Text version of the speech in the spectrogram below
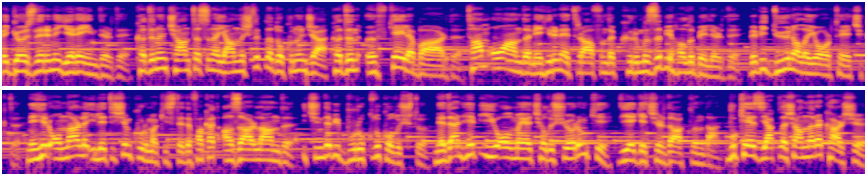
ve gözlerini yere indirdi. Kadının çantasına yanlışlıkla dokununca kadın öfkeyle bağırdı. Tam o anda Nehir'in etrafında kırmızı bir halı belirdi ve bir düğün alayı ortaya çıktı. Nehir onlarla iletişim kurmak istedi fakat azarlandı. İçinde bir burukluk oluştu. Neden hep iyi olmaya çalışıyorum ki diye geçirdi aklından. Bu kez yaklaşanlara karşı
